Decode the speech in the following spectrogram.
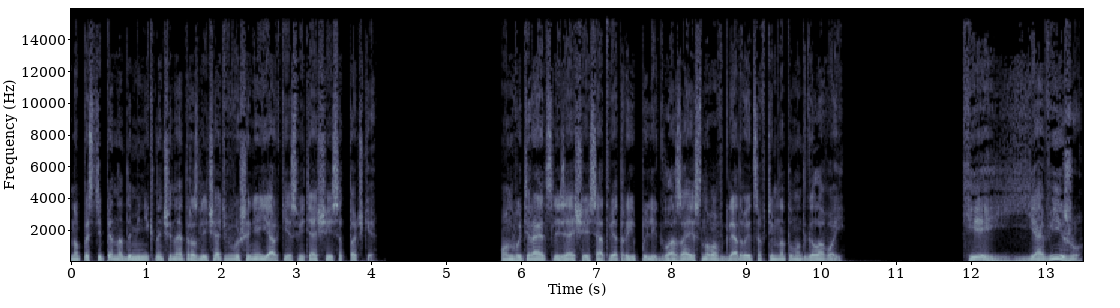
но постепенно Доминик начинает различать в вышине яркие светящиеся точки. Он вытирает слезящиеся от ветра и пыли глаза и снова вглядывается в темноту над головой. «Кей, я вижу!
